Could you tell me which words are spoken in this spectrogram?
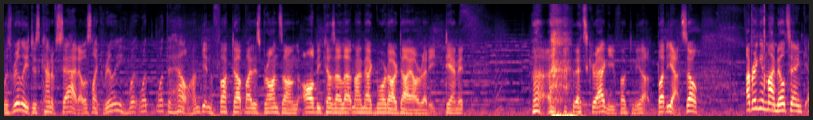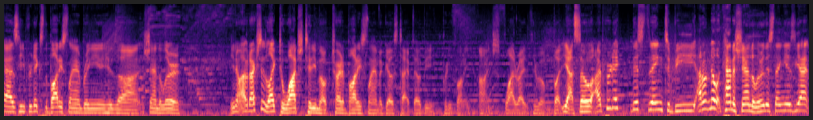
was really just kind of sad. I was like, really? What, what, what the hell? I'm getting fucked up by this Bronzong all because I let my Magmortar die already. Damn it. That Scraggy, fucked me up. But yeah, so I bring in my Miltank as he predicts the body slam, bringing in his uh, Chandelure. You know, I would actually like to watch Titty try to body slam a ghost type. That would be pretty funny. Uh, just fly right through him. But yeah, so I predict this thing to be. I don't know what kind of Chandelure this thing is yet,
